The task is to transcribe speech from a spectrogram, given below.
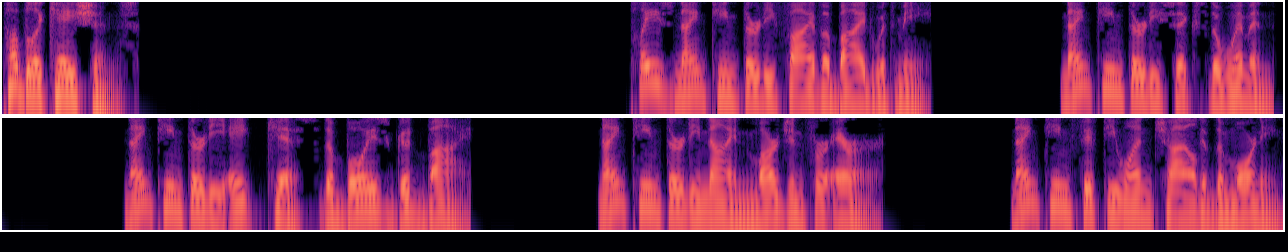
Publications. Plays 1935 Abide With Me. 1936 The Women. 1938 Kiss the Boys Goodbye. 1939 Margin for Error 1951 Child of the Morning.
